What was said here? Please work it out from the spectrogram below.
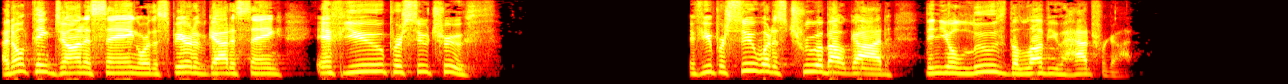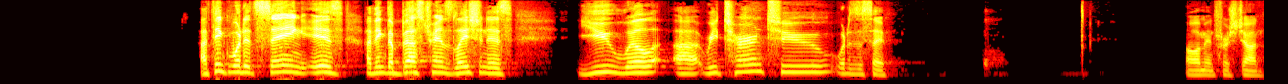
I don't think John is saying, or the Spirit of God is saying, if you pursue truth, if you pursue what is true about God, then you'll lose the love you had for God. I think what it's saying is, I think the best translation is, you will uh, return to, what does it say? Oh, I'm in First John.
